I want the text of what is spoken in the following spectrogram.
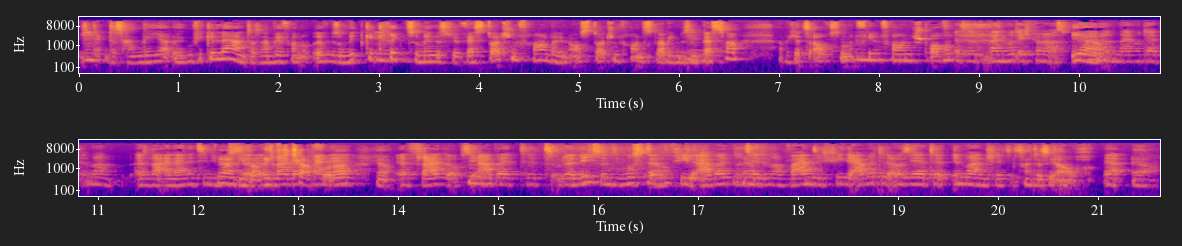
Ich mhm. denke, das haben wir ja irgendwie gelernt. Das haben wir von irgendwie so mitgekriegt, mhm. zumindest für westdeutschen Frauen. Bei den ostdeutschen Frauen ist glaube ich, ein bisschen mhm. besser. Habe ich jetzt auch so mit vielen mhm. Frauen gesprochen. Also meine Mutter, ich komme aus Polen ja. und meine Mutter hat immer, also war alleinerziehend, die ja, musste, die war es war gar tough, keine ja. Äh, Frage, ob sie mhm. arbeitet oder nicht, sondern sie musste ja. viel arbeiten und sie hat immer wahnsinnig viel gearbeitet, aber sie hatte immer ein schlechtes Hatte sie auch. Ja. ja.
